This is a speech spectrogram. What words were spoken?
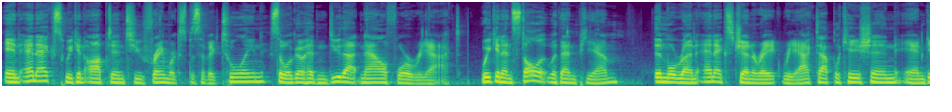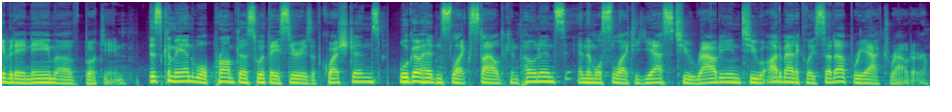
In NX, we can opt into framework specific tooling, so we'll go ahead and do that now for React. We can install it with npm, then we'll run nxGenerate React application and give it a name of booking. This command will prompt us with a series of questions. We'll go ahead and select styled components, and then we'll select yes to routing to automatically set up React Router.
